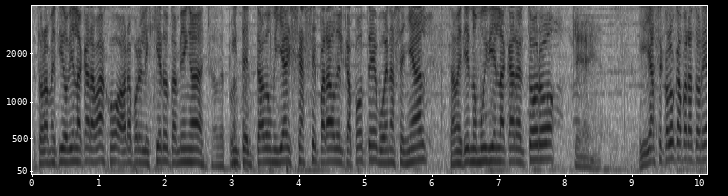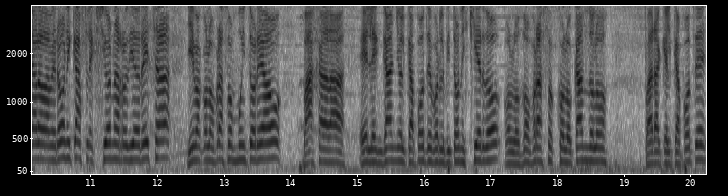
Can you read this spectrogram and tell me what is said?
El toro ha metido bien la cara abajo. Ahora por el izquierdo también ha intentado humillar y se ha separado del capote. Buena señal. Está metiendo muy bien la cara el toro. Y ya se coloca para torear a la Verónica. Flexiona rodilla derecha. Lleva con los brazos muy toreados. Baja la- el engaño, el capote por el pitón izquierdo. Con los dos brazos colocándolos para que el capote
